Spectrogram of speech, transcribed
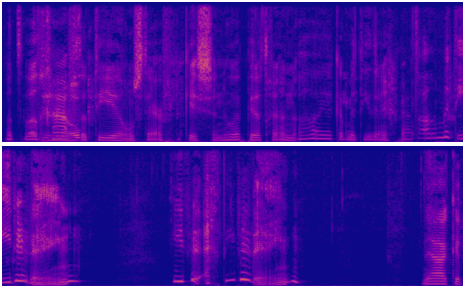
Wat, wat gaaf Nope. dat hij eh, onsterfelijk is. En hoe heb je dat gedaan? Oh, ja, ik heb met iedereen gepraat. Oh, met iedereen? Ieder, echt iedereen? Ja, ik heb,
